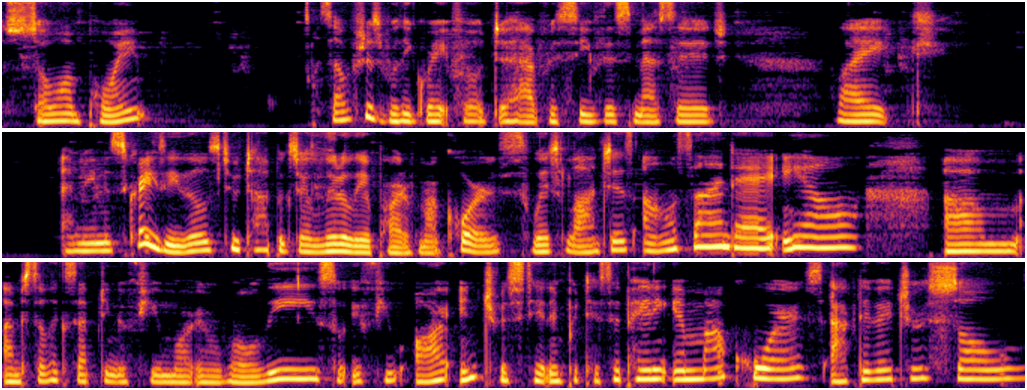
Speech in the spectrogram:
so on point. So I was just really grateful to have received this message. Like, I mean, it's crazy. Those two topics are literally a part of my course, which launches on Sunday. You um, I'm still accepting a few more enrollees. So if you are interested in participating in my course, Activate Your Soul,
